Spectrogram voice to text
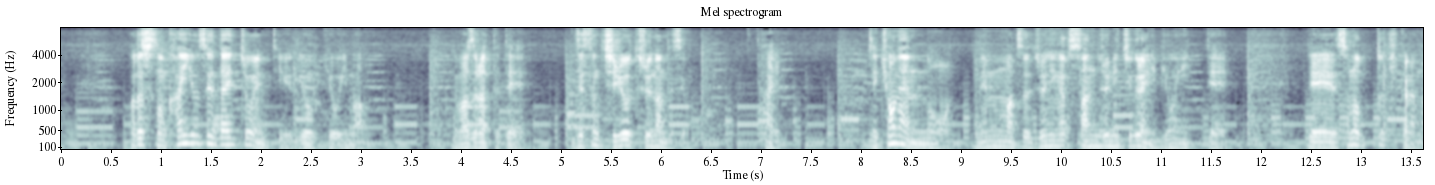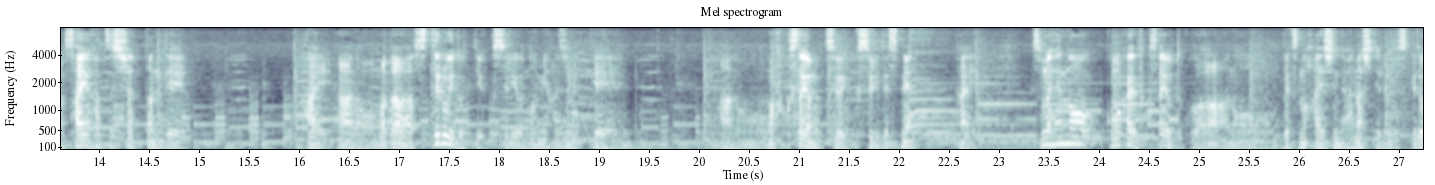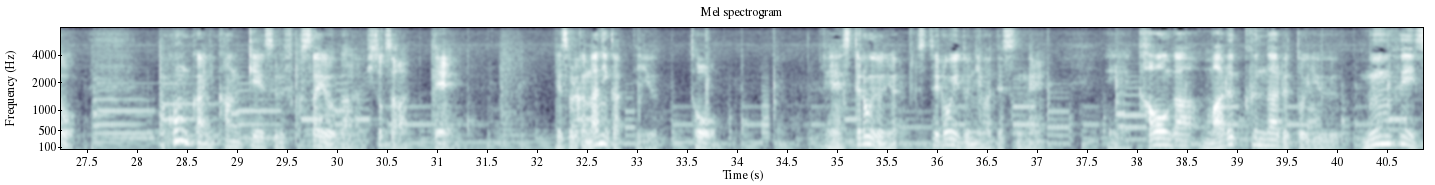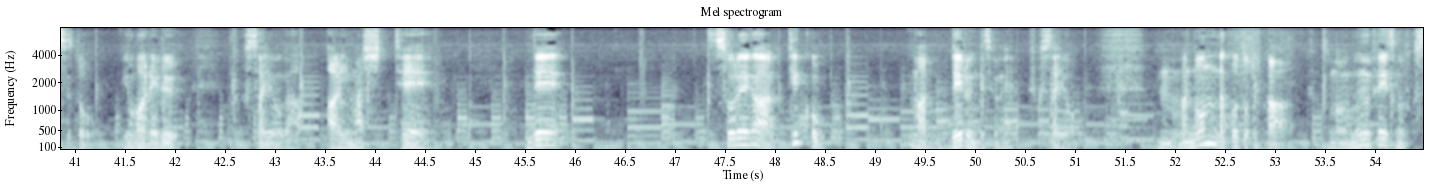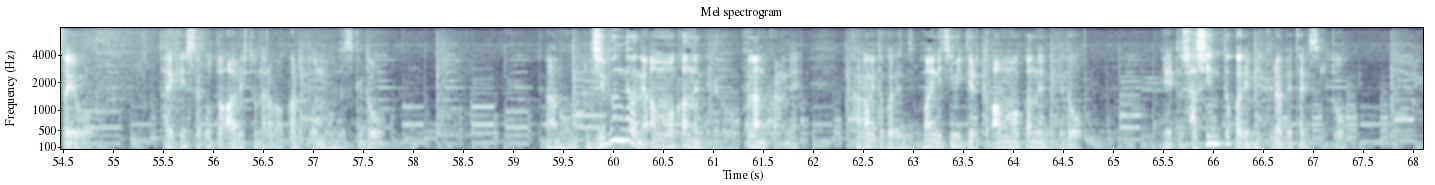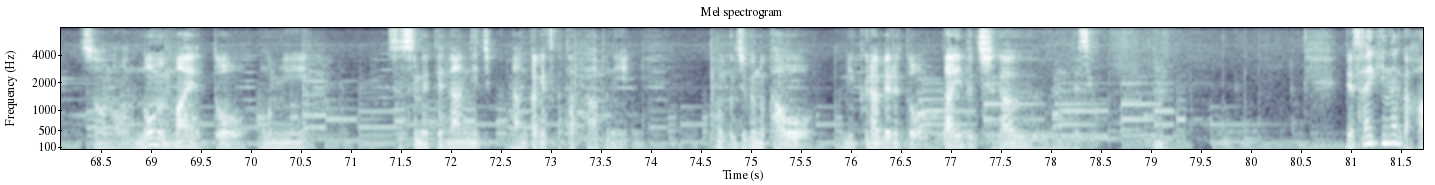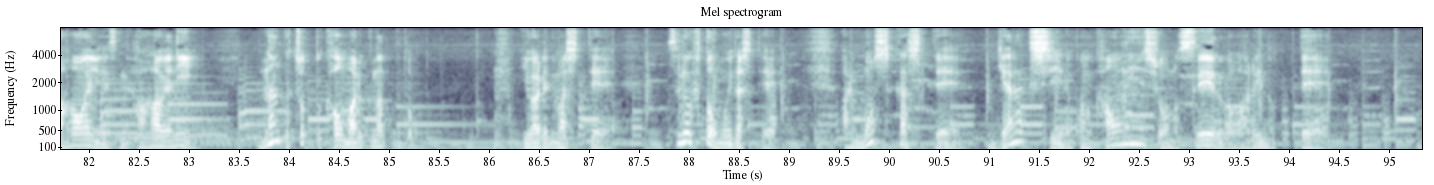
私その潰瘍性大腸炎っていう病気を今患ってて絶賛治療中なんですよ。はい。で去年の年末12月30日ぐらいに病院行ってでその時からま再発しちゃったんではいあのまたステロイドっていう薬を飲み始めてあの、まあ、副作用の強い薬ですね。はい。その辺の細かい副作用とかはあの別の配信で話してるんですけど今回に関係する副作用が一つあってでそれが何かっていうと、えー、ステロイドにステロイドにはですね、えー、顔が丸くなるというムーンフェイスと呼ばれる副作用がありましてでそれが結構まあ出るんですよね副作用。うんまあ、飲んだこととかそのムーンフェイスの副作用を体験したことある人ならわかると思うんですけどあの自分ではねあんま分かんないんだけど普段からね鏡とかで毎日見てるとあんま分かんないんだけど、えー、と写真とかで見比べたりするとその飲む前と飲み進めて何日何ヶ月か経った後に自分の顔を見比べるとだいぶ違うんですよ。うんで最近なんか母親にですね母親になんかちょっと顔丸くなったと 言われましてそれをふと思い出してあれもしかしてギャラクシーのこの顔認証の精度が悪いのって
